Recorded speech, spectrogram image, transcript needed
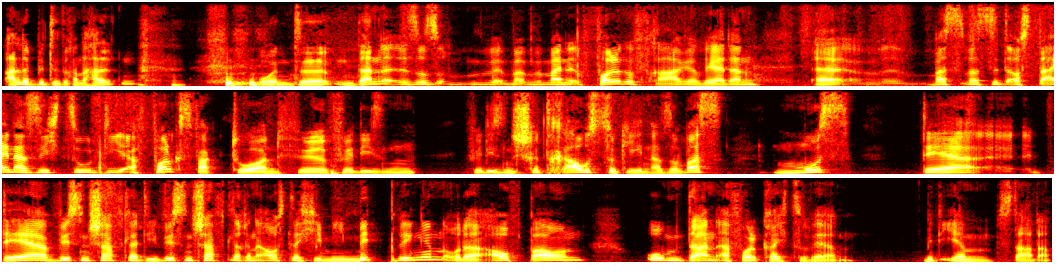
alle bitte dran halten. Und äh, dann so, so meine Folgefrage wäre dann, äh, was, was sind aus deiner Sicht so die Erfolgsfaktoren für, für, diesen, für diesen Schritt rauszugehen? Also was muss der, der Wissenschaftler, die Wissenschaftlerin aus der Chemie mitbringen oder aufbauen, um dann erfolgreich zu werden mit ihrem Startup?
